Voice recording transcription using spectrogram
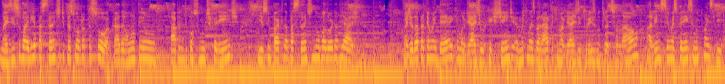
mas isso varia bastante de pessoa para pessoa. Cada um tem um hábito de consumo diferente e isso impacta bastante no valor da viagem. Mas já dá para ter uma ideia que uma viagem de Work Exchange é muito mais barata que uma viagem de turismo tradicional, além de ser uma experiência muito mais rica.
